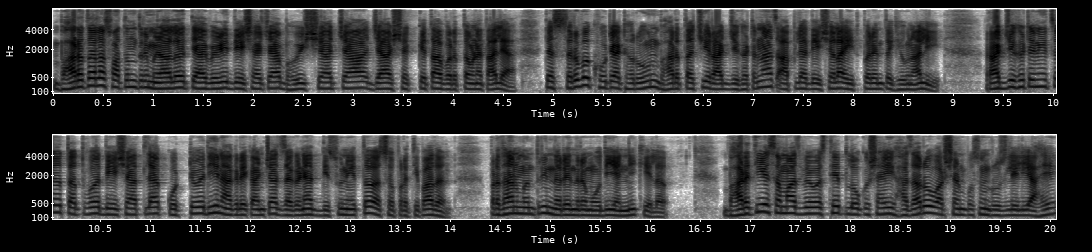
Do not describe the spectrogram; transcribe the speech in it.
भारताला स्वातंत्र्य मिळालं त्यावेळी देशाच्या भविष्याच्या ज्या शक्यता वर्तवण्यात आल्या त्या सर्व खोट्या ठरवून भारताची राज्यघटनाच आपल्या देशाला इथपर्यंत घेऊन आली. राज्यघटनेचं तत्व देशातल्या कोट्यवधी नागरिकांच्या जगण्यात दिसून येतं असं प्रतिपादन प्रधानमंत्री नरेंद्र मोदी यांनी केलं. भारतीय समाजव्यवस्थेत लोकशाही हजारो वर्षांपासून रुजलेली आहे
